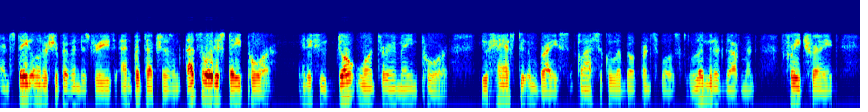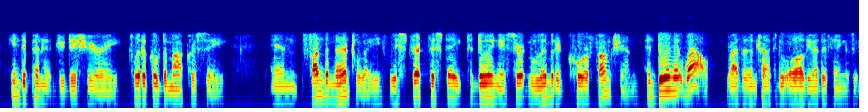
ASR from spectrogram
and state ownership of industries and protectionism, that's the way to stay poor. And if you don't want to remain poor, you have to embrace classical liberal principles, limited government, free trade, independent judiciary, political democracy, and fundamentally restrict the state to doing a certain limited core function and doing it well rather than trying to do all the other things that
